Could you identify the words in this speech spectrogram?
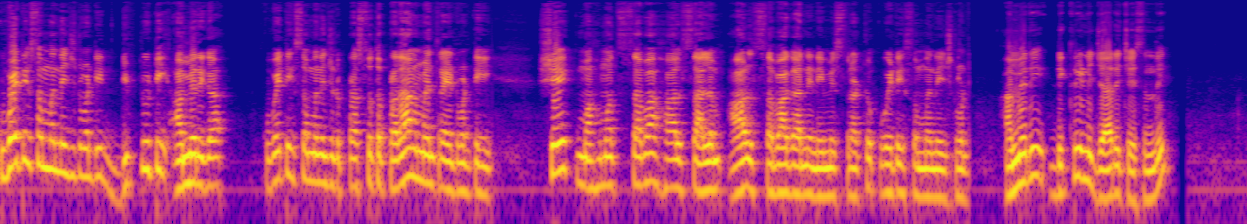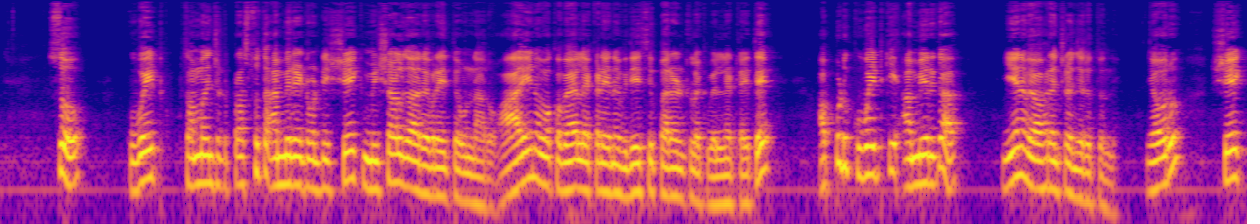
కువైట్కి సంబంధించినటువంటి డిప్యూటీ అమీర్గా కువైట్కి సంబంధించిన ప్రస్తుత ప్రధానమంత్రి అయినటువంటి Sheikh Mohammed Sabah Al Salem Al Sabah గారిని నియమిస్తున్నట్లు కువైట్కి సంబంధించినటువంటి అమీరీ డిగ్రీని జారీ చేసింది. సో కువైట్ సంబంధించిన ప్రస్తుత అమీర్ అయినటువంటి షేక్ మిషాల్ గారు ఎవరైతే ఉన్నారో ఆయన ఒకవేళ ఎక్కడైనా విదేశీ పర్యటనలోకి వెళ్ళినట్లయితే అప్పుడు కువైట్కి అమీర్గా ఈయన వ్యవహరించడం జరుగుతుంది. ఎవరు? Sheikh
